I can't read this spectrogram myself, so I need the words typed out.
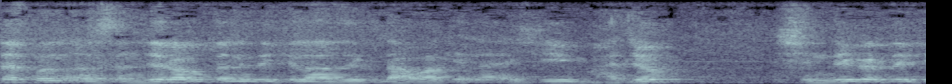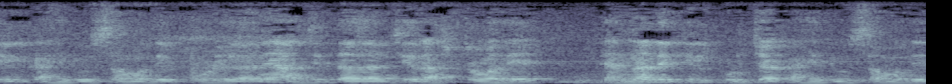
तर पण संजय राऊतांनी देखील आज एक दावा केला आहे की भाजप शिंदेगड देखील काही दिवसामध्ये फोडेल आणि अजितदादांची राष्ट्रवादी आहे. त्यांना देखील पुढच्या काही दिवसामध्ये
